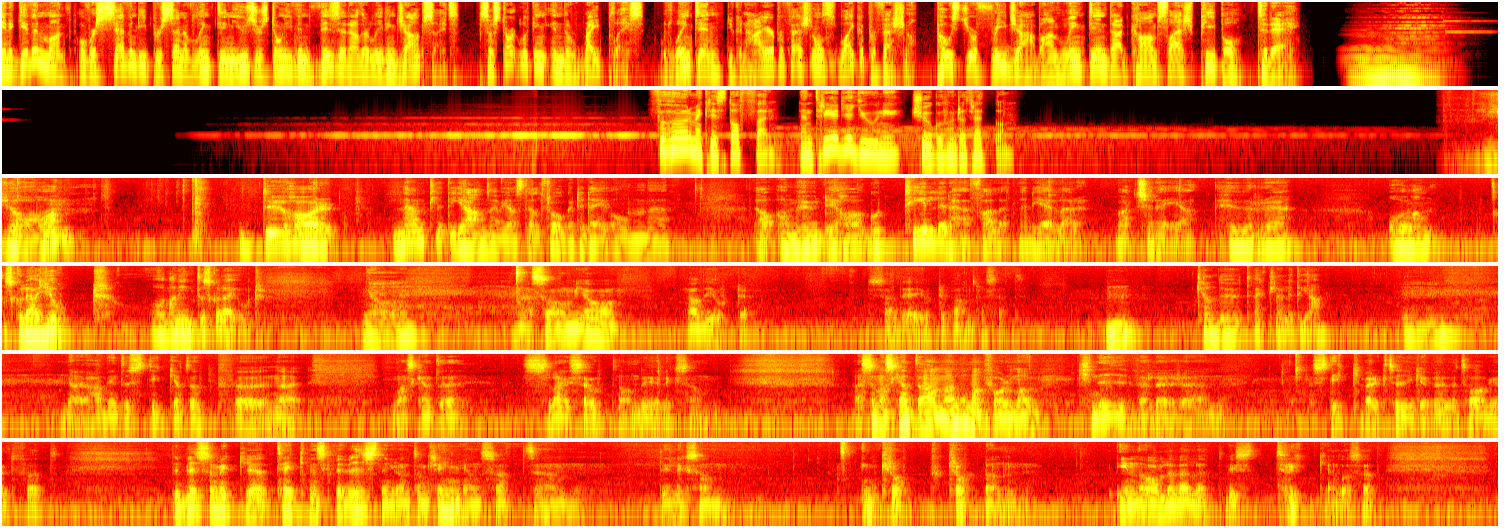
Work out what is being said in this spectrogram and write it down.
In a given month, over 70% of LinkedIn users don't even visit other leading job sites. So start looking in the right place. With LinkedIn, you can hire professionals like a professional. Post your free job on linkedin.com slash people today. Förhör med Kristoffer den 3 juni 2013. Ja, du har nämnt lite grann när vi har ställt frågor till dig om, eh, ja, om hur det har gått till i det här fallet när det gäller Vatchareeya. Hur, eh, och vad man skulle ha gjort och vad man inte skulle ha gjort. Ja, alltså om jag hade gjort det så hade jag gjort det på andra sätt. Mm. Kan du utveckla lite grann? Mm. Ja, jag hade inte styckat upp för nej, man ska inte slicea upp någon. Det är liksom... Alltså man ska inte använda någon form av kniv eller um, stickverktyg överhuvudtaget för att det blir så mycket teknisk bevisning runt omkring en så att um, det är liksom en kropp. Kroppen innehåller väl ett visst tryck ändå så att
